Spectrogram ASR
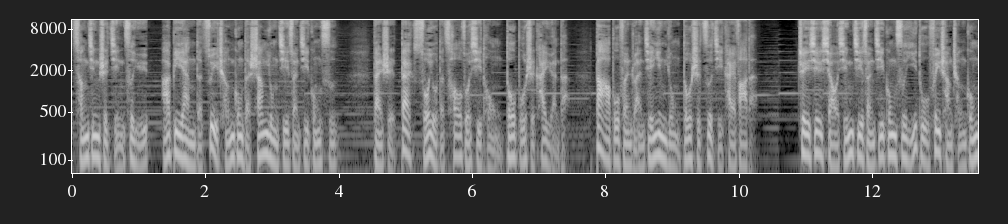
曾经是仅次于 IBM 的最成功的商用计算机公司。但是 DEC 所有的操作系统都不是开源的，大部分软件应用都是自己开发的。这些小型计算机公司一度非常成功，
